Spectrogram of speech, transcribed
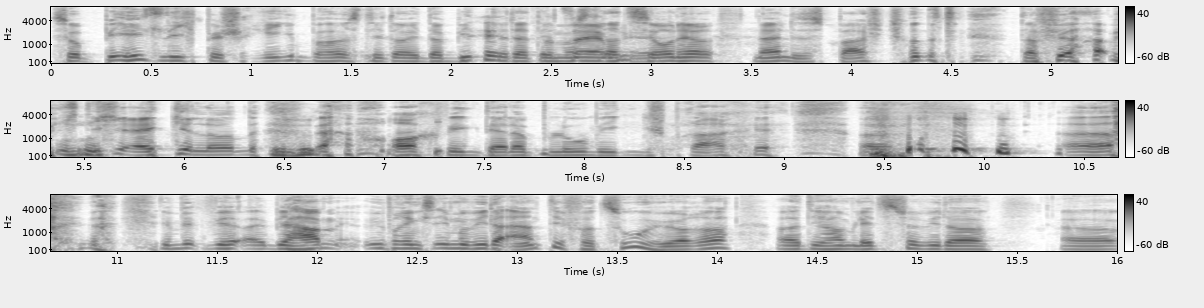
so bildlich beschrieben hast, die da in der Mitte der Demonstration her, nein, das passt schon, dafür habe ich dich eingeladen, auch wegen deiner blumigen Sprache. Äh, äh, wir, wir, haben übrigens immer wieder Antifa-Zuhörer, äh, die haben letztes Mal wieder, äh,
